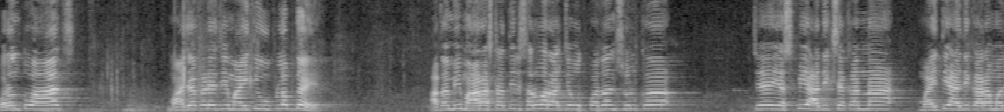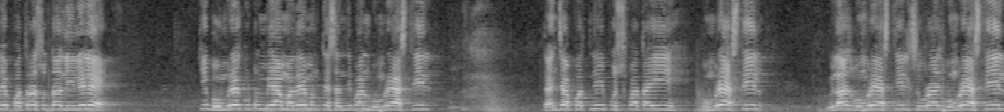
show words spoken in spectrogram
परंतु आज माझ्याकडे जी माहिती उपलब्ध आहे आता मी महाराष्ट्रातील सर्व राज्य उत्पादन शुल्क चे एस पी अधीक्षकांना माहिती अधिकारामध्ये पत्रसुद्धा लिहिलेले आहे की भुमरे कुटुंबियामध्ये मग ते संदीपान भुमरे असतील त्यांच्या पत्नी पुष्पाताई भुमरे असतील विलास भुमरे असतील शिवराज भुमरे असतील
